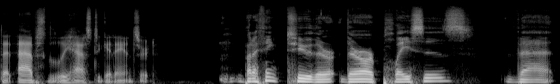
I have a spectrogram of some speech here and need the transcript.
that absolutely has to get answered. but I think too there there are places that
